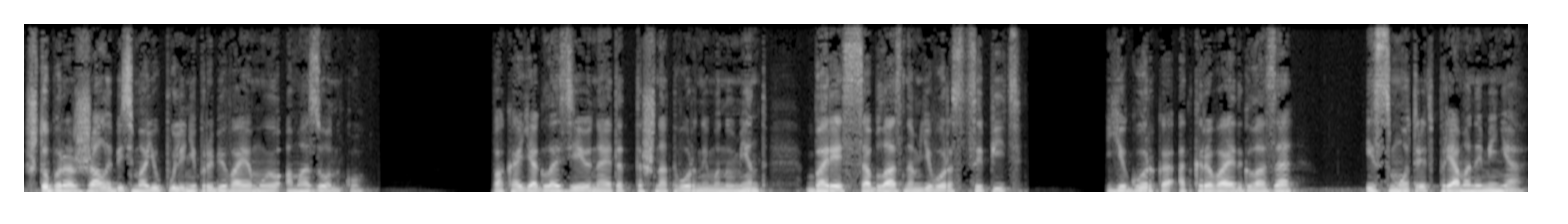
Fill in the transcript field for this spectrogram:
чтобы разжалобить мою пуленепробиваемую амазонку? Пока я глазею на этот тошнотворный монумент, борясь с соблазном его расцепить, Егорка открывает глаза и смотрит прямо на меня.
